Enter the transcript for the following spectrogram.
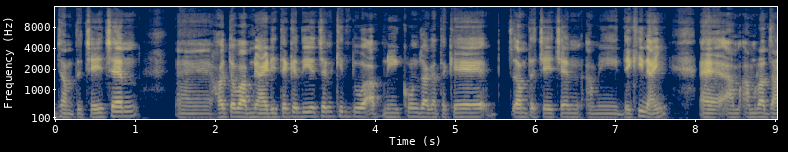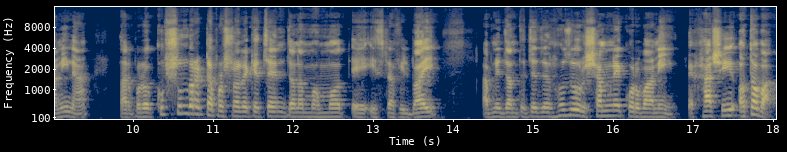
জানতে চেয়েছেন। হয়তোবা আপনি আইডি থেকে দিয়েছেন, কিন্তু আপনি কোন জায়গা থেকে জানতে চেয়েছেন আমি দেখি নাই। আম- আমরা জানি না। তারপরেও খুব সুন্দর একটা প্রশ্ন রেখেছেন জনাব মোহাম্মদ, এ, ইসরাফিল ভাই। আপনি জানতে চেয়েছেন, হুজুর, সামনে কোরবানি। খাসি অথবা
